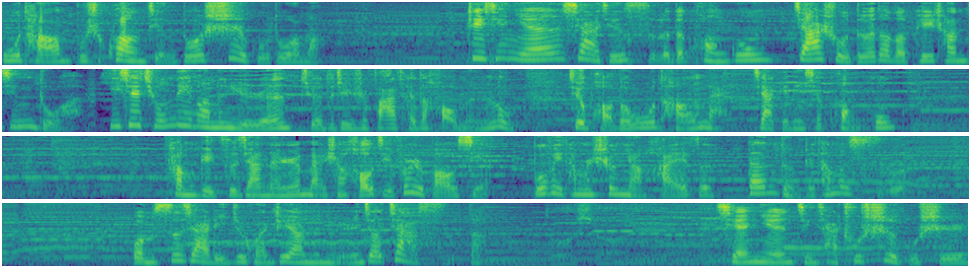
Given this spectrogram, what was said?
乌塘不是矿井多、事故多吗？这些年下井死了的矿工家属得到的赔偿金多，一些穷地方的女人觉得这是发财的好门路，就跑到乌塘来嫁给那些矿工。他们给自家男人买上好几份保险。”不为他们生养孩子，单等着他们死。我们私下里就管这样的女人叫嫁死的。前年井下出事故时，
